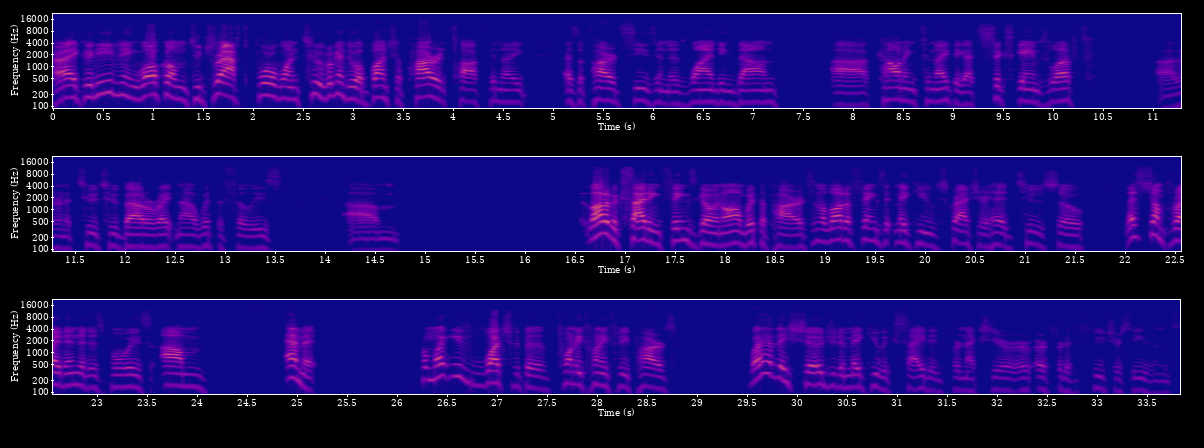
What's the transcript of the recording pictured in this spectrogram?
All right, good evening. Welcome to Draft 412. We're going to do a bunch of pirate talk tonight as the pirate season is winding down. Uh, counting tonight, they got six games left. Uh, they're in a 2 2 battle right now with the Phillies. Um, a lot of exciting things going on with the Pirates and a lot of things that make you scratch your head too. So let's jump right into this, boys. Um, Emmet, from what you've watched with the 2023 Pirates, what have they showed you to make you excited for next year or, or for the future seasons?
